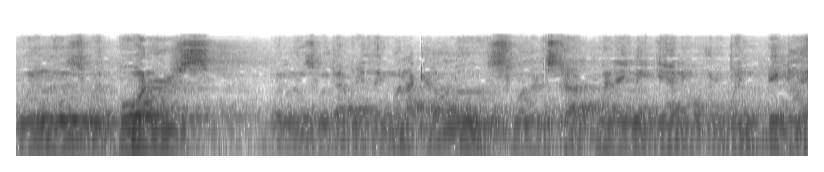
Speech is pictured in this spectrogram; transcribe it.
We lose with borders. We lose with everything. We're not going to lose. We're going to start winning again. We're going to win bigly.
